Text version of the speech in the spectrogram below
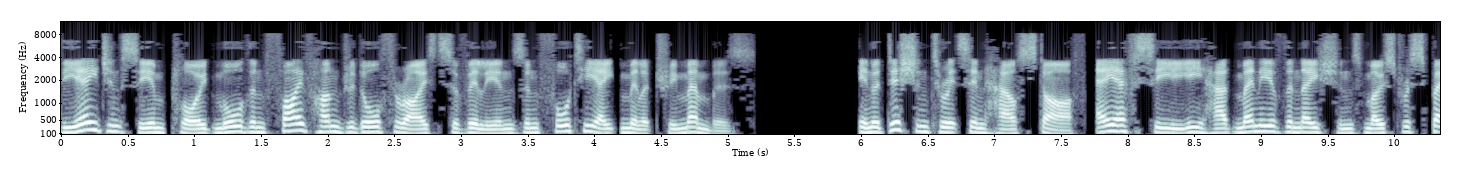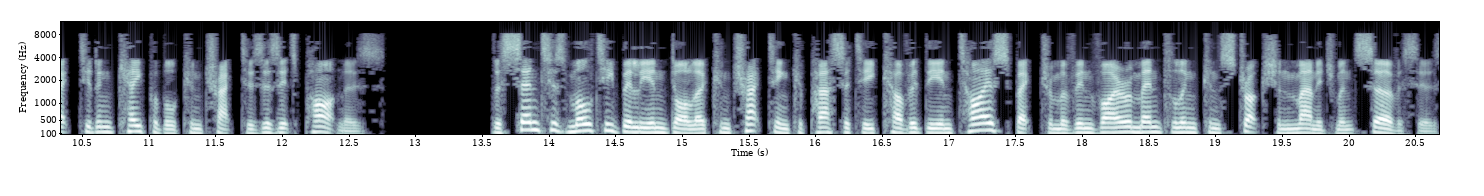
The agency employed more than 500 authorized civilians and 48 military members. In addition to its in-house staff, AFCEE had many of the nation's most respected and capable contractors as its partners. The center's multi-billion dollar contracting capacity covered the entire spectrum of environmental and construction management services.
